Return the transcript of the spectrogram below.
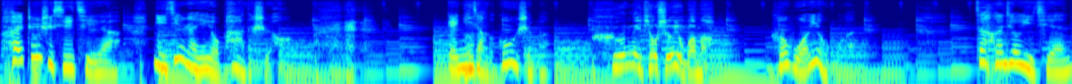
还真是稀奇呀、你竟然也有怕的时候。给你讲个故事吧，和那条蛇有关吗？和我有关。在很久以前，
